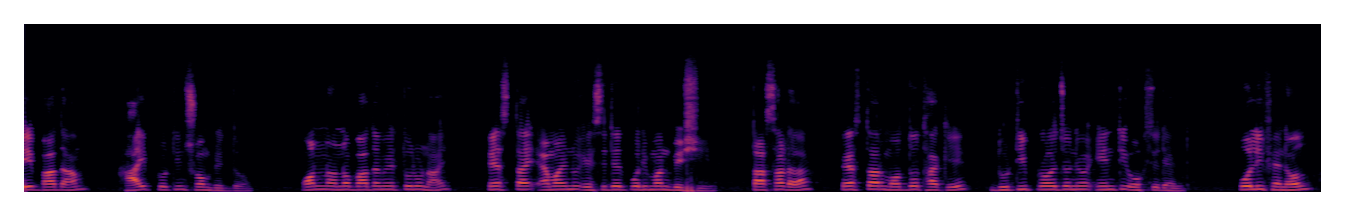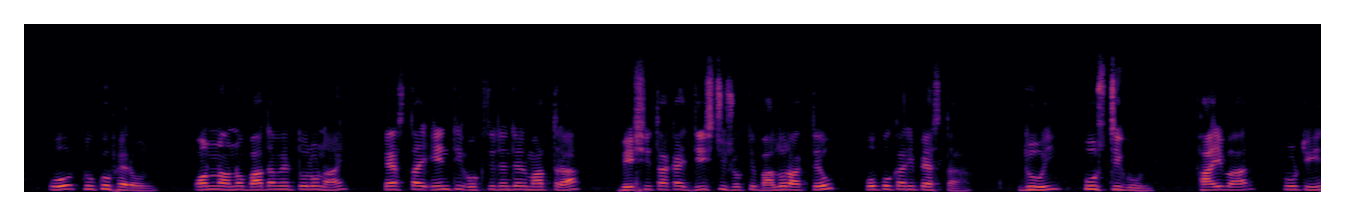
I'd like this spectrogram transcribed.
এই বাদাম হাই প্রোটিন সমৃদ্ধ। অন্যান্য বাদামের তুলনায় পেস্তায় অ্যামাইনো অ্যাসিডের পরিমাণ বেশি। তাছাড়া পেস্তার মধ্যে থাকে দুটি প্রয়োজনীয় অ্যান্টিঅক্সিডেন্ট, পলিফেনল ও টুকোফেরল। অন্যান্য বাদামের তুলনায় পেস্তায় অ্যান্টিঅক্সিডেন্টের মাত্রা বেশি থাকায় দৃষ্টিশক্তি ভালো রাখতেও উপকারী পেস্তা। দুই, পুষ্টিগুণ। Fibre, protein,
